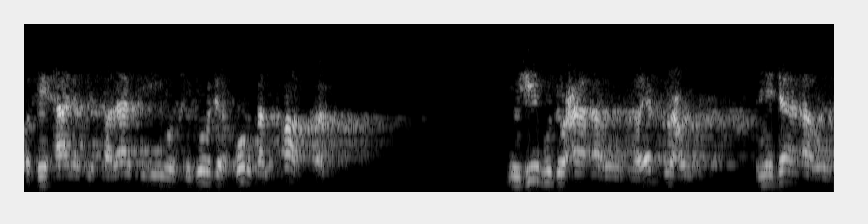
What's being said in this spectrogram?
وفي حالة صلاته وسجوده قربا خاصا. يجيب دعاءه ويسمع نداءه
